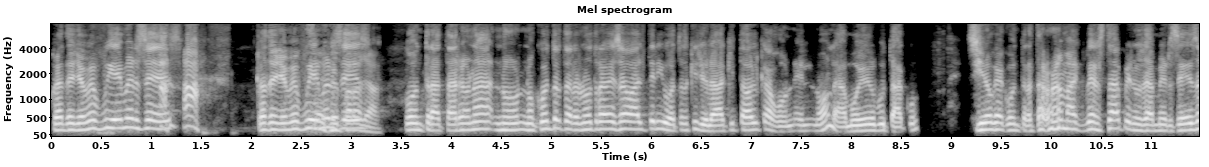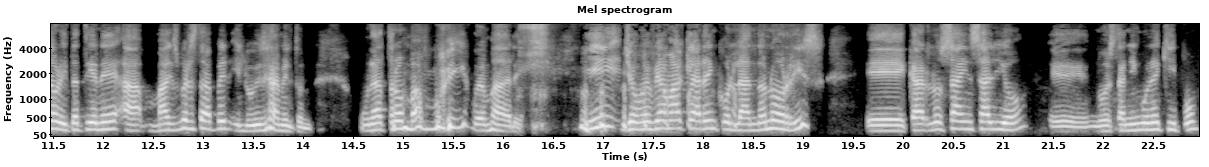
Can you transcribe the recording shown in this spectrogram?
cuando yo me fui de Mercedes, cuando yo me fui de Mercedes, contrataron a, no, no contrataron otra vez a Valtteri Bottas que yo le había quitado el cajón, él, no, le había movido el butaco, sino que contrataron a Max Verstappen. O sea, Mercedes ahorita tiene a Max Verstappen y Lewis Hamilton. Una tromba muy hijo de madre. Y yo me fui a McLaren con Lando Norris. eh, Carlos Sainz salió, eh, no está en ningún equipo.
